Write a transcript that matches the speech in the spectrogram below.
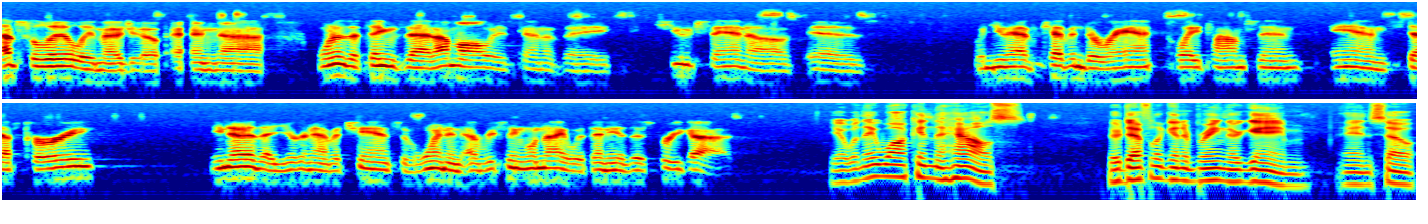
Absolutely, Mojo. And uh, one of the things that I'm always kind of a huge fan of is when you have Kevin Durant, Klay Thompson, and Steph Curry, you know that you're going to have a chance of winning every single night with any of those three guys. Yeah, when they walk in the house, they're definitely going to bring their game. And so,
